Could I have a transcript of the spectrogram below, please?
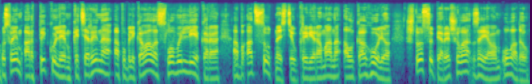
у сваім артыкуле кацярына апублікавала словы лекара об адсутнасці ў крыві романа алкаголю што супярэчыла заявам уладаў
